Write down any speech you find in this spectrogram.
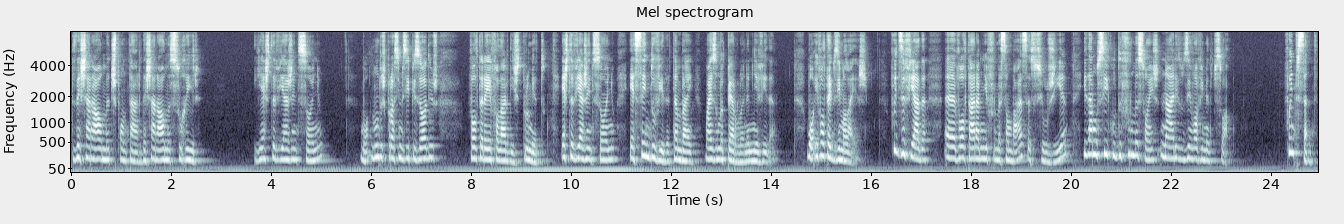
de deixar a alma despontar, deixar a alma sorrir. E esta viagem de sonho, bom, num dos próximos episódios voltarei a falar disto, prometo. Esta viagem de sonho é sem dúvida também mais uma pérola na minha vida. Bom, e voltei dos Himalaias. Fui desafiada a voltar à minha formação base, a Sociologia, e dar um ciclo de formações na área do desenvolvimento pessoal. Foi interessante,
